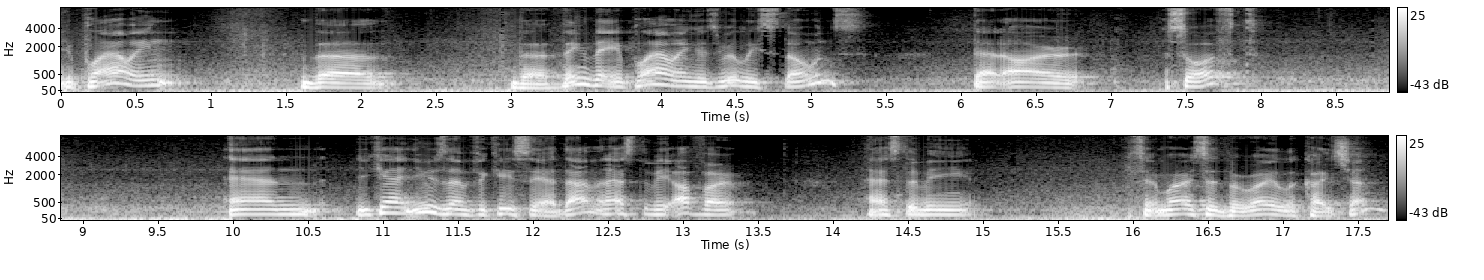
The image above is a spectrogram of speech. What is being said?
You're plowing, the, the thing that you're plowing is really stones that are soft, and you can't use them for kisei adam. It has to be afar, has to be. So Gemara says b'roy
